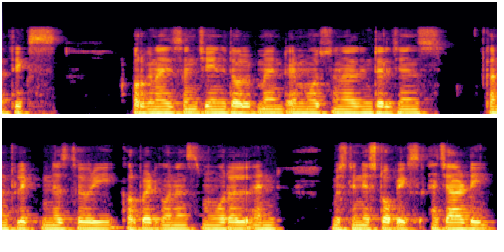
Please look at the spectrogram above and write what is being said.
ethics organization change development emotional intelligence conflict theory corporate governance moral and miscellaneous topics hrd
